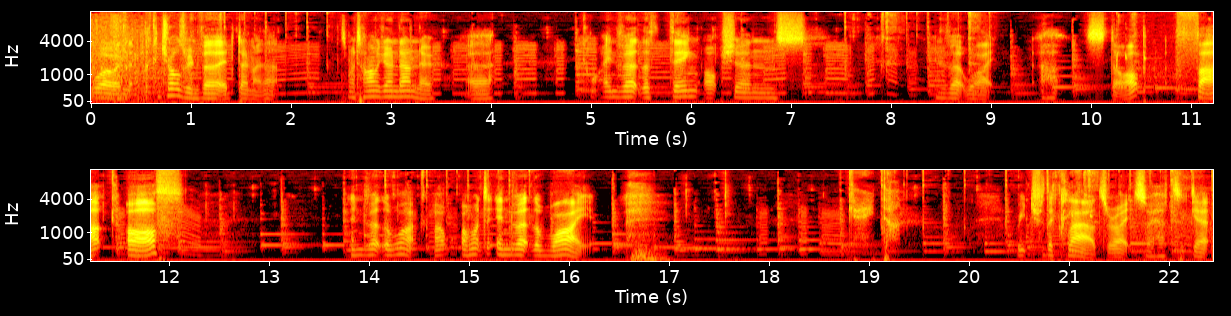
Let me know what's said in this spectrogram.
Whoa, and the, the controls are inverted. Don't like that. Is my timer going down? No. Uh, can't I invert the thing? Options. Invert white. Uh, stop. Fuck off. Invert the what? I, I want to invert the white. Reach for the clouds. Right, so I have to get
